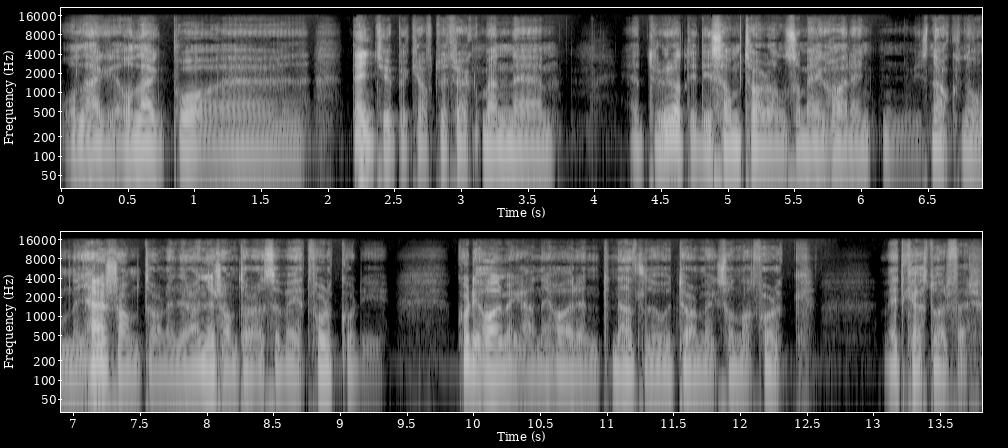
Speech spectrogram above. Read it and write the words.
og legge, legge, på den type kraftuttrykk. men jeg tror at i de samtalene som jeg har, enten vi snakker nå om denne samtalen eller andre samtaler, så vet folk hvor de, hvor de har meg hen. Jeg har en tendens til å uttale meg sånn at folk vet hva jeg står for.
